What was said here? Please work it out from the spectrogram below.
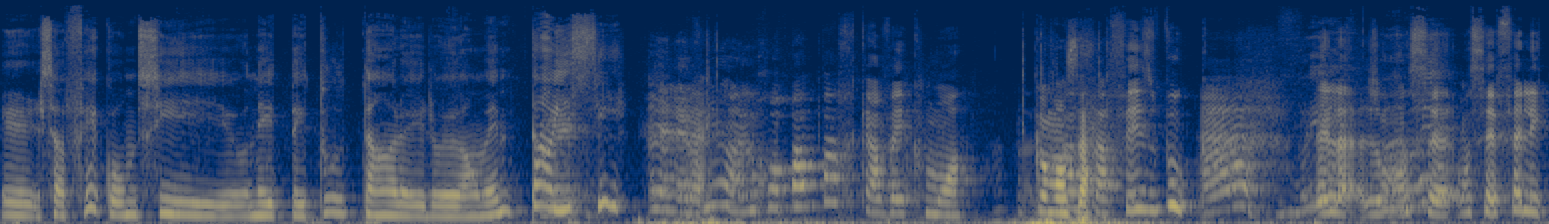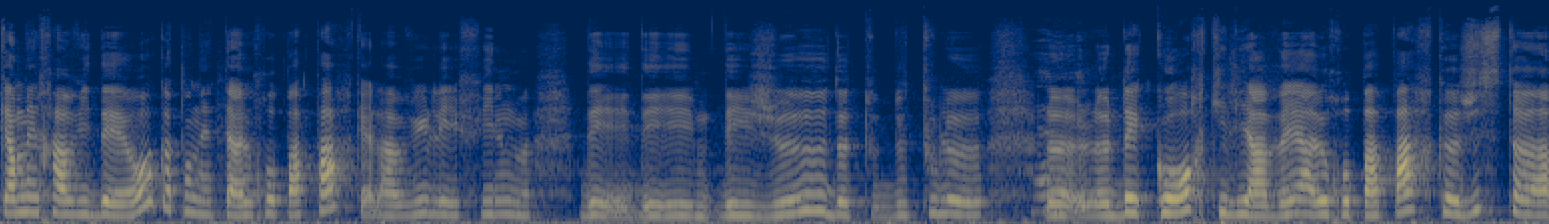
Et ça fait comme si on était tout le temps en même temps ici. Elle est venue à Europa Park avec moi. Comment ça À Facebook. Ah, on s'est fait les caméras vidéo quand on était à Europa Park. Elle a vu les films des, des, des jeux, de tout, de tout le, le, décor qu'il y avait à Europa Park juste euh,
